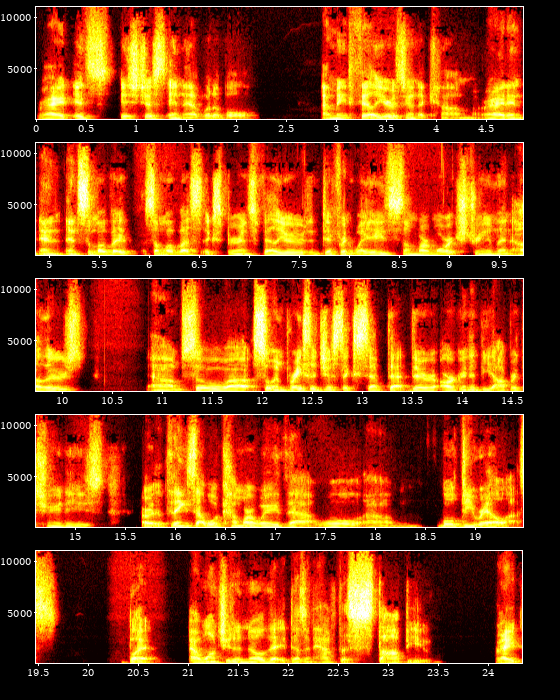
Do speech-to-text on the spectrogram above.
Right? It's it's just inevitable. I mean, failure is going to come, right? And and and some of it, some of us experience failures in different ways. Some are more extreme than others. Um, so uh, so embrace it. Just accept that there are going to be opportunities or things that will come our way that will um, will derail us. But I want you to know that it doesn't have to stop you, right?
